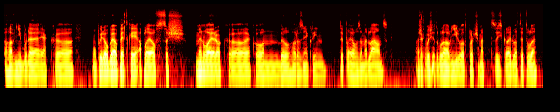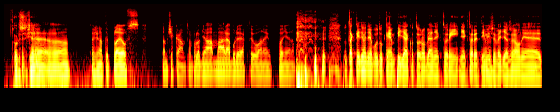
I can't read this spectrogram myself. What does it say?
hlavní bude, jak uh, mu půjdou BO5 a playoffs, což minulý rok uh, jako on byl hrozně clean ty playoffs za Mad Lions. A řekl bych, že to byl hlavní důvod, proč jsme získali dva tituly. Určitě. Takže, uh, takže na ty playoffs tam čekám, tam podľa mňa Mára bude aktivovaný úplne na No tak keď ho nebudú kempiť, ako to robia niektorí, niektoré týmy, mm. že vedia, že on je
